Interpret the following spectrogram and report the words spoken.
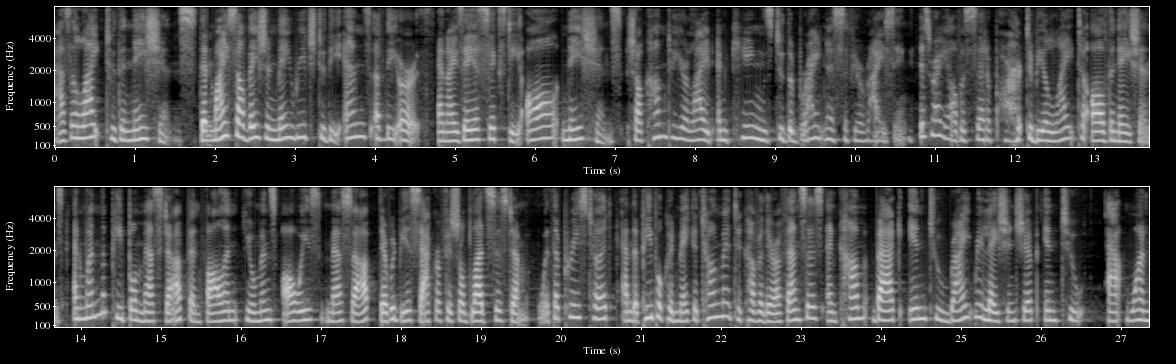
as a light to the nations, that my salvation may reach to the ends of the earth. And Isaiah 60, all nations shall come to your light, and kings to the brightness of your rising. Israel was set apart to be a light to all the nations. And when the people messed up, and fallen humans always mess up, there would be a sacrificial blood system with a priesthood, and the people could make atonement to cover their offenses and come back into right relationship, into at one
